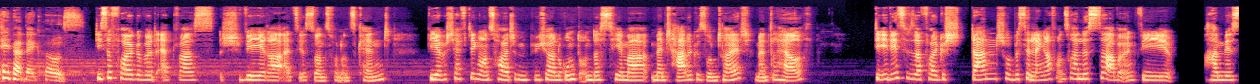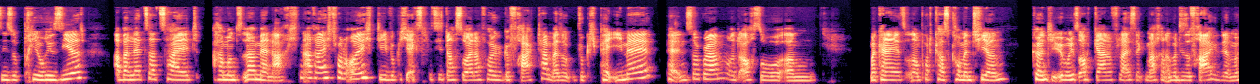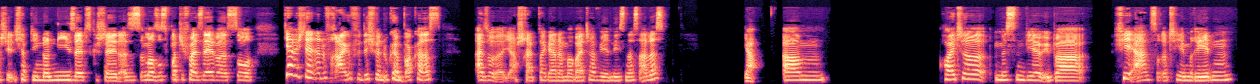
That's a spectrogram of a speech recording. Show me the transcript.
Paperback Host. Diese Folge wird etwas schwerer, als ihr es sonst von uns kennt. Wir beschäftigen uns heute mit Büchern rund um das Thema mentale Gesundheit, Mental Health. Die Idee zu dieser Folge stand schon ein bisschen länger auf unserer Liste, aber irgendwie haben wir es nie so priorisiert. Aber in letzter Zeit haben uns immer mehr Nachrichten erreicht von euch, die wirklich explizit nach so einer Folge gefragt haben. Also wirklich per E-Mail, per Instagram und auch so, ähm, man kann ja jetzt unseren Podcast kommentieren. Könnt ihr übrigens auch gerne fleißig machen. Aber diese Frage, die da immer steht, ich habe die noch nie selbst gestellt. Also es ist immer so, Spotify selber ist so, ja, wir stellen eine Frage für dich, wenn du keinen Bock hast. Also ja, schreibt da gerne immer weiter, wir lesen das alles. Ja, ähm, heute müssen wir über viel ernstere Themen reden,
